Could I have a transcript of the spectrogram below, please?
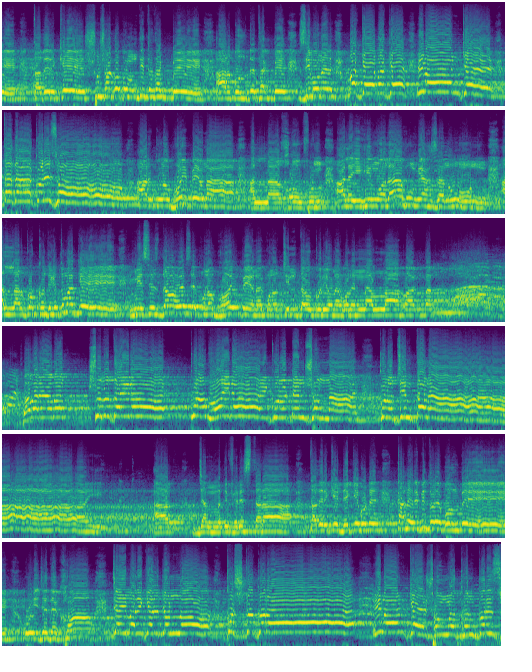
তাদেরকে সুস্বাগতম দিতে থাকবে আর বলতে থাকবে, জীবনের বাকে বাকে ইমানকে তাজা করেছ। আর কোনো ভয় পেও না। আল্লাহ খৌফুন আলাইহিম ওয়ালা হুম ইয়াহজানুন। আল্লাহর পক্ষ থেকে তোমাকে মেসেজ দেওয়া হয়েছে, কোনো ভয় পেও না, কোনো চিন্তাও করিও না। বলেন না, আল্লাহু আকবার। বাবারে আমার, শুধু তাই জান্নাতি ফেরেস্তারা তাদেরকে ডেকে বটে, কানের ভিতরে বলবে, ওই যে দেখো, যেই মালিকের জন্য কষ্ট করে ইমানকে সংরক্ষণ করেছ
